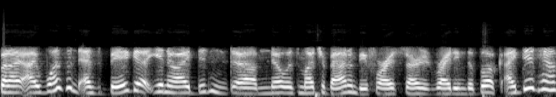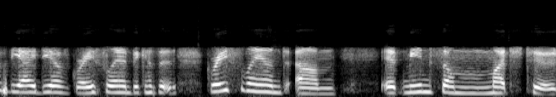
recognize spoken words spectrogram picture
but I, I wasn't as big. Uh, you know, I didn't um, know as much about him before I started writing the book. I did have the idea of Graceland because it, Graceland. Um, it means so much to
